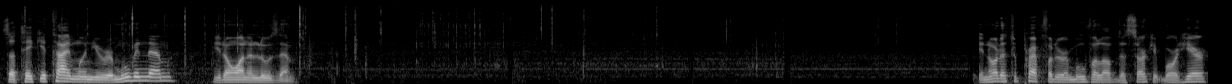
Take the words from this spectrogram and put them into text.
So take your time when you're removing them. You don't want to lose them. In order to prep for the removal of the circuit board here,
